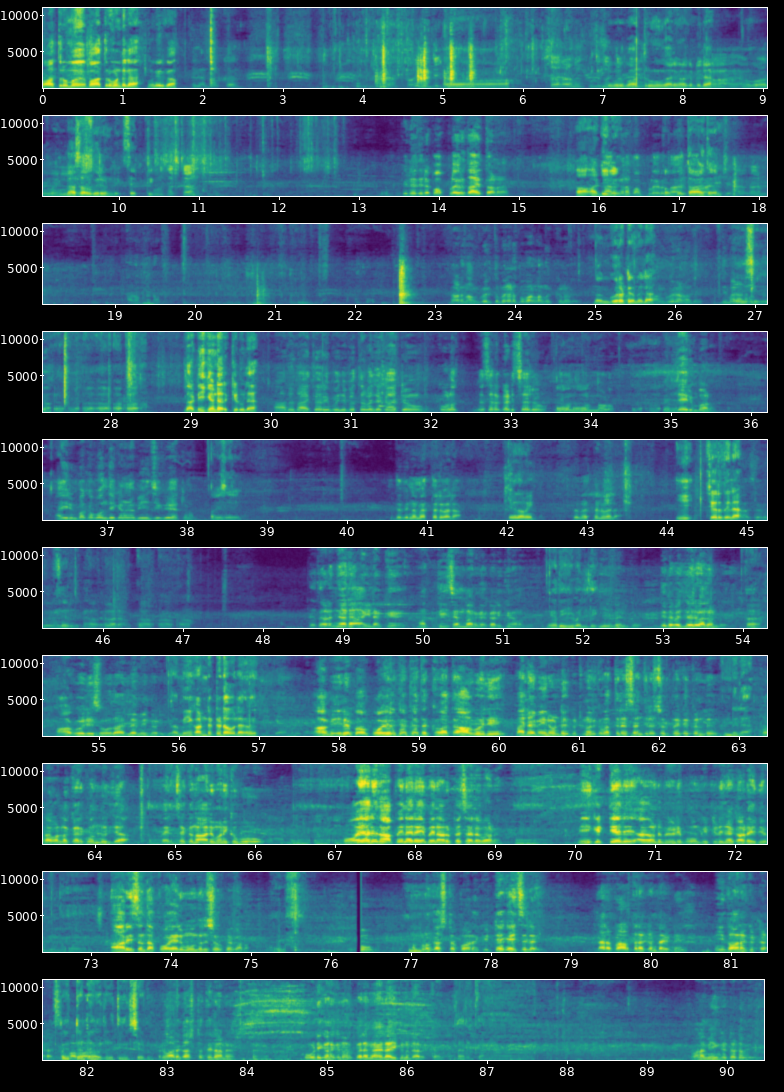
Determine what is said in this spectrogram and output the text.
ബാത്റൂം ബാത്റൂം ഉണ്ടല്ലേ മുനീർക്ക? ഇതുപോലെ ബാത്റൂമും കാര്യങ്ങളൊക്കെ ഉണ്ടല്ലേ? എല്ലാ സൗകര്യവും ഉണ്ട്. സെറ്റ് സെറ്റാണ് പിന്നെ ഇതിന്റെ പപ്ലയർ താഴത്താണ്. ആ അടിയിൽ താഴത്ത് താഴത്തെ. ഇതാണ് നങ്കൂരത്തുമ്പോഴാണ് ഇപ്പൊ വെള്ളം നിൽക്കുന്നത് നങ്കൂരട്ടി ഉണ്ടല്ലേ നങ്കൂരാണ് അത്. ഇതിന്മേലാണ് നിൽക്കുക ഇത് അടിക്കാണ്ട് ഇറക്കിയിടൂലേ ആ, അത് താഴത്ത് ഇനിയിപ്പോ എത്ര വലിയ കാറ്റും കോള വെസറൊക്കെ അടിച്ചാലും നിന്നോളും. വലിയ ഇരുമ്പാണ്. ആ ഇരുമ്പൊക്കെ പൊന്തിക്കണമെങ്കിൽ ബീഞ്ചിക്ക് കയറ്റണം. ഇത് പിന്നെ മെത്തൽ വല. ഏതാണ് ഇത് മെത്തൽ വല. ഈ ചെറുതില. തെളിഞ്ഞാൽ അയിലക്ക് മത്തി ചെമ്പാനൊക്കെ ഈ വലുത്? ഈ വലുത്. ഇതിന്റെ വലിയൊരു ആഗോലി സൂത എല്ലാം മീൻ കടിക്കും. ആ, മീൻ കണ്ടിട്ടുണ്ടാവില്ല ഞങ്ങൾ ആ മീനിപ്പോ പോയവർക്കൊക്കെ തെക്ക് ഭാഗത്ത് ആഗോലി പല മീനുണ്ട്. കിട്ടുന്നവർക്ക് പത്ത് ലക്ഷം അഞ്ചു ലക്ഷം റുപ്യൊക്കെ ഉണ്ട്. കൊറേ വെള്ളക്കാർക്ക് ഒന്നുമില്ല. പരിച്ചൊക്കെ നാലു മണിക്ക് പോകും പോയാൽ നാപ്പതിനായിരം അമ്പതിനായിരം റുപ്യ ചെലവാണ്. മീൻ കിട്ടിയാൽ അതുകൊണ്ട് വീട് പോകും. കിട്ടിയിട്ട് ഞാൻ കടയിൽ നോക്കും വെക്കും. ആറ് ദിവസം എന്താ? പോയാലും മൂന്ന് ലക്ഷം റുപ്യ കാണും. നമ്മളും കഷ്ടപ്പാട്. കിട്ടിയ കഴിച്ചില്ലായി എല്ലാരും പ്രാർത്ഥന ഒക്കെ ഉണ്ടായിട്ട് നീ തോനെ കിട്ടട്ടെ. തീർച്ചയായിട്ടും. ഒരുപാട് കഷ്ടത്തിലാണ്. കോടിക്കണക്കിന് ഉറുപ്പ്യ മേലെ അയക്കുന്നത് ഇറക്കാൻ ഇറക്കാം. തോനെ മീൻ കിട്ടട്ടെ വരും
